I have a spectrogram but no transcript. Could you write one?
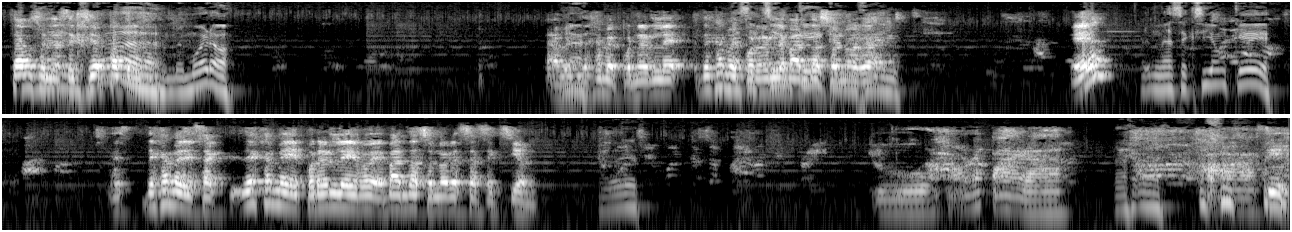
Estamos en la sección patrocinada. me muero. A ver, Ya. déjame ponerle, déjame ponerle banda que, sonora. ¿Eh? ¿En la sección qué? Es- Déjame, déjame ponerle eh, banda sonora a esa sección. A ver. Uh, ahora para. Ah, sí.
